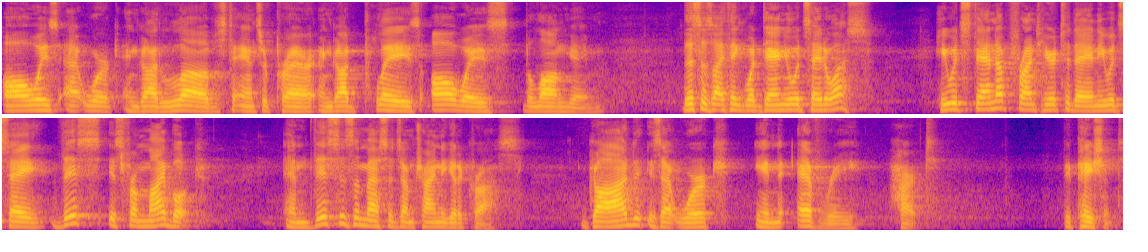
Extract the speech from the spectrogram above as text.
always at work and God loves to answer prayer and God plays always the long game. This is, I think, what Daniel would say to us. He would stand up front here today and he would say, This is from my book, and this is the message I'm trying to get across. God is at work in every heart. Be patient.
